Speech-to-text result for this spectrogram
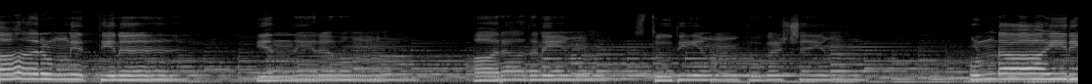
ദിവ്യകാരുണ്യത്തിന് എന്നേരവും ആരാധനയും സ്തുതിയും പുകഴ്ചയും ഉണ്ടായിരിക്കട്ടെ.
